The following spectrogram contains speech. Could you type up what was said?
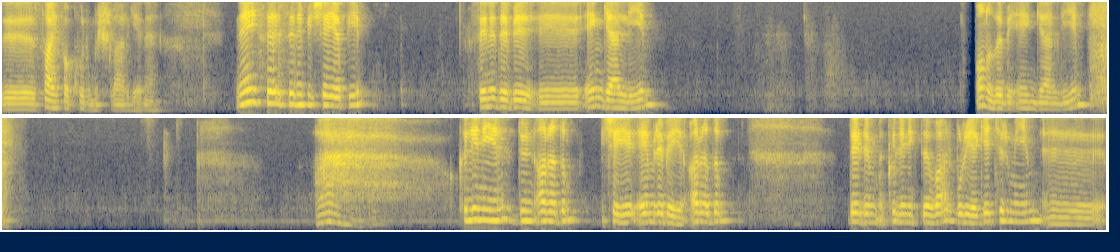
e, sayfa kurmuşlar gene. Neyse seni bir şey yapayım. Seni de bir e, engelleyeyim. Onu da bir engelleyeyim. Ah. Kliniğe dün aradım. Şeyi Emre Bey'i aradım. Dedim klinikte var buraya getirmeyeyim ee,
